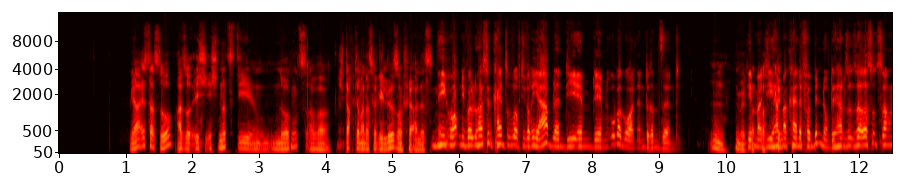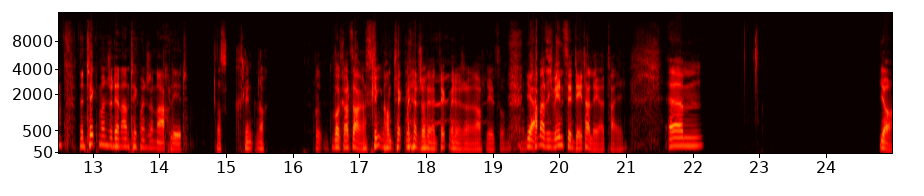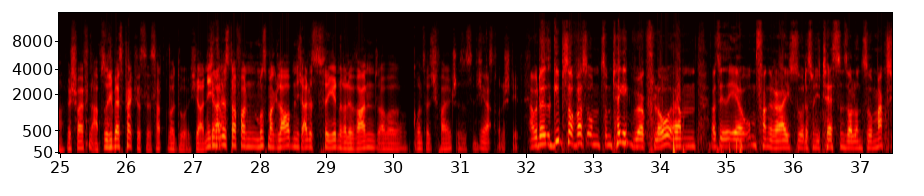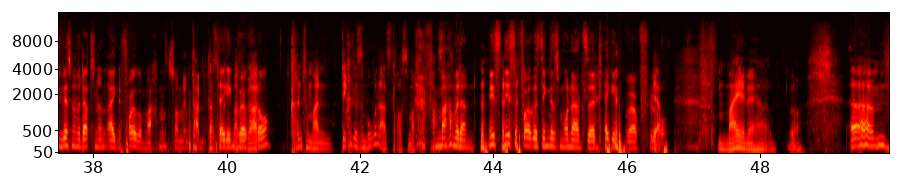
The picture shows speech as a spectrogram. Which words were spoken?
Ja, ist das so? Also ich, ich nutze die nirgends, aber ich dachte immer, das wäre die Lösung für alles. Nee, überhaupt nicht, weil du hast ja keinen Zugriff auf die Variablen, die im dem Obergeordneten drin sind. Hm, nö, Die, haben, das, die haben ja keine Verbindung. Du hast sozusagen einen Tech-Manager, der einen anderen Tech-Manager nachlädt. das klingt nach ich wollte gerade sagen, das klingt nach einem Tech-Manager, der einen Tech-Manager nachlädt. So. Ja. kann man sich wenigstens den Data Layer teilen. Ähm, ja, wir schweifen ab. So die Best Practices hatten wir durch. Ja, nicht Genau. alles davon muss man glauben, nicht alles für jeden relevant, aber grundsätzlich falsch ist es nicht, Ja. was drin steht. Aber da gibt's auch was um zum Tagging-Workflow, ähm, was ja eher umfangreich, so dass man die testen soll und so. Max, wie wär's, wenn wir dazu eine eigene Folge machen zum Tagging-Workflow? Könnte man Ding des Monats draus machen. Fast. Machen wir dann. Nächste, nächste Folge ist Ding des Monats äh, Tagging-Workflow. Ja. Meine Herren. So. Ähm,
